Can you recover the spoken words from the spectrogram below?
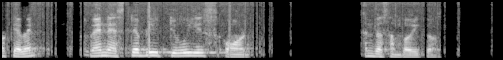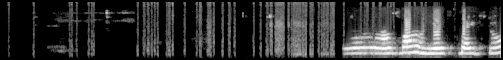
okay when when S W two is on എന്താ സംഭവിക്കുക? VS by 2.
